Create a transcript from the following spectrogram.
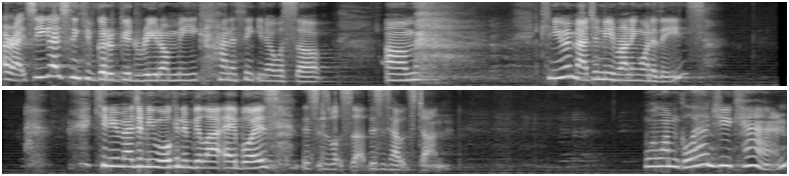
All right, so you guys think you've got a good read on me, kind of think you know what's up. Um, can you imagine me running one of these? Can you imagine me walking and be like, hey boys, this is what's up, this is how it's done? Well, I'm glad you can.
